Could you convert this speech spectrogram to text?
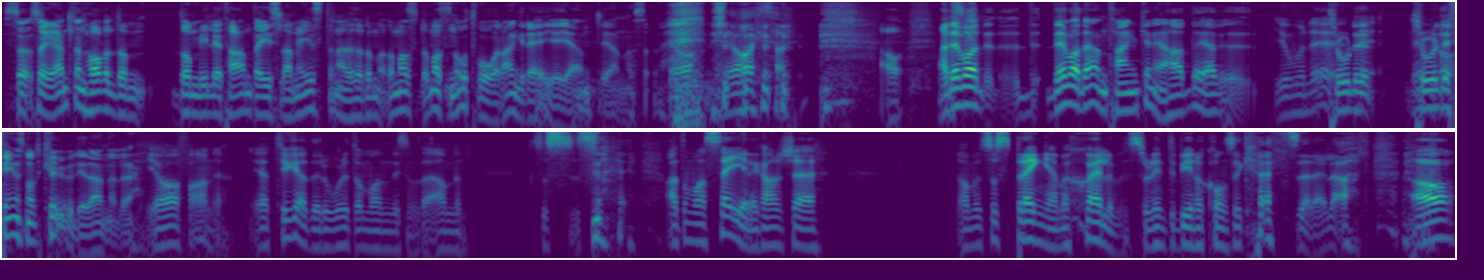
så, så egentligen har väl de, de militanta islamisterna, alltså de, de, har, de har snott våran grej egentligen. Alltså. ja, ja exakt. Ja, ja det, var, det var den tanken jag hade. Jag, Jo men det tror du, det, det tror det finns något kul i den eller? Ja, fan ja. Jag tycker att det är roligt om man liksom såhär, ja men, så, så, att om man säger det kanske, ja men så spränger jag mig själv så det inte blir några konsekvenser eller Ja,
